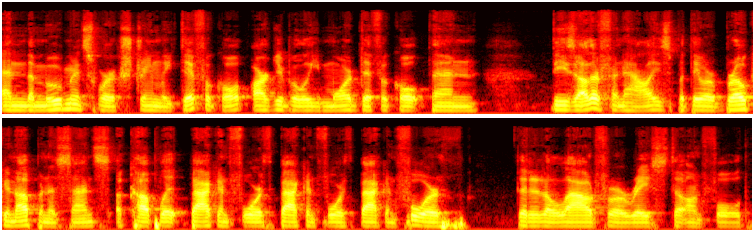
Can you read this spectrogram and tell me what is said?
And the movements were extremely difficult, arguably more difficult than these other finales, but they were broken up in a sense, a couplet back and forth, back and forth, back and forth, that it allowed for a race to unfold.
